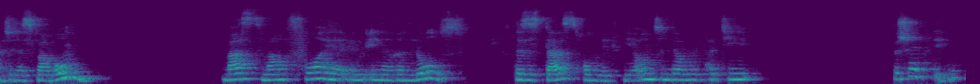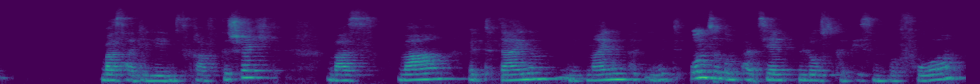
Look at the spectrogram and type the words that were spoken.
Also das Warum. Was war vorher im Inneren los? Das ist das, womit wir uns in der Homöopathie beschäftigen. Was hat die Lebenskraft geschwächt? Was war mit deinem, mit meinem, mit unserem Patienten los gewesen, bevor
